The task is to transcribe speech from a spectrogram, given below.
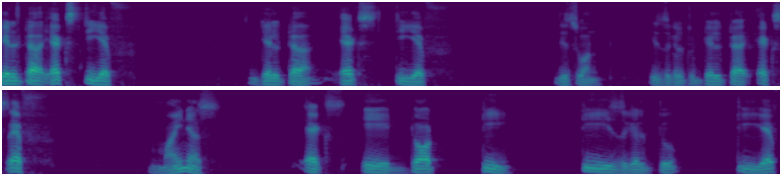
delta x T f delta x T f this one is equal to delta x f minus x a dot t t is equal to T f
